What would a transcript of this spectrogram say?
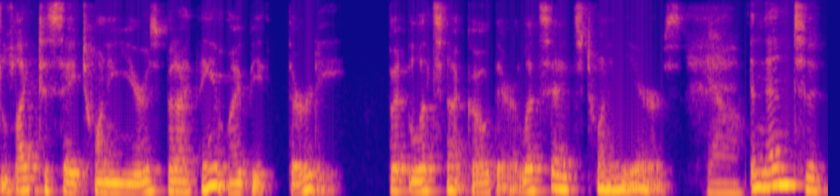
like to say 20 years, but I think it might be 30. But let's not go there. Let's say it's 20 years. Yeah. And then to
